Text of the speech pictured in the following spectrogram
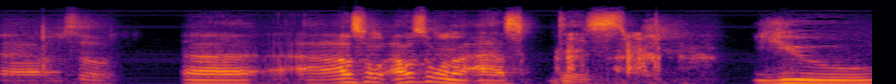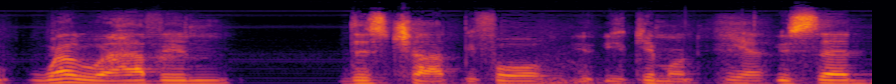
um, so uh, I also I also want to ask this: You while we're having this chat before you, you came on, Yeah. you said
